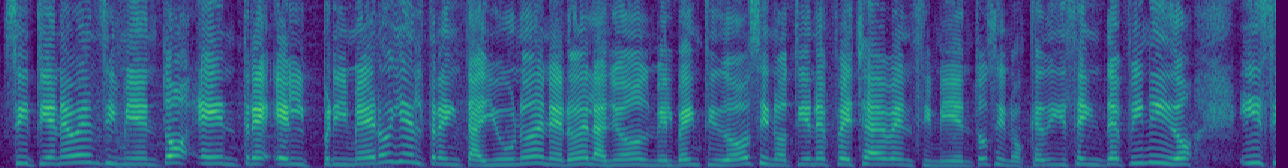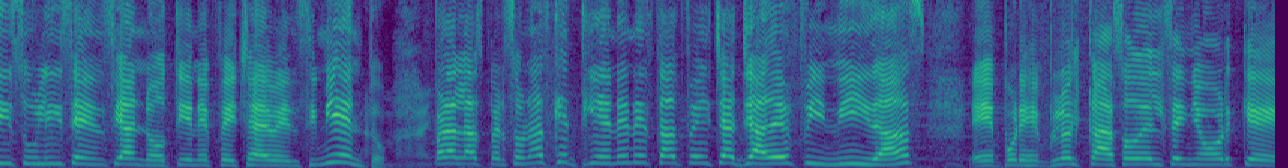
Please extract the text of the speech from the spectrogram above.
si tiene vencimiento entre el primero y el 31 de enero del año 2022, si no tiene fecha de vencimiento, sino que dice indefinido, y si su licencia no tiene fecha de vencimiento. Para las personas que tienen estas fechas ya definidas, eh, por ejemplo, el caso del señor que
